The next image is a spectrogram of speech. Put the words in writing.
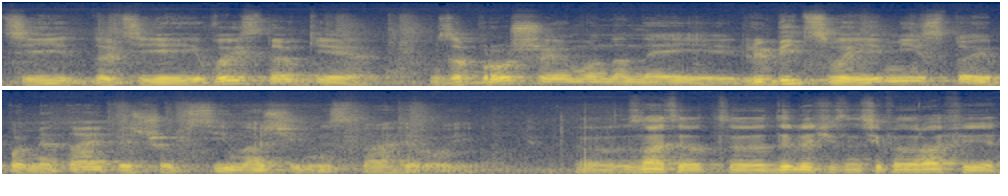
ці, до цієї виставки. Запрошуємо на неї. Любіть своє місто і пам'ятайте, що всі наші міста герої. Е, Знаєте, от е, дивлячись на ці фотографії,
